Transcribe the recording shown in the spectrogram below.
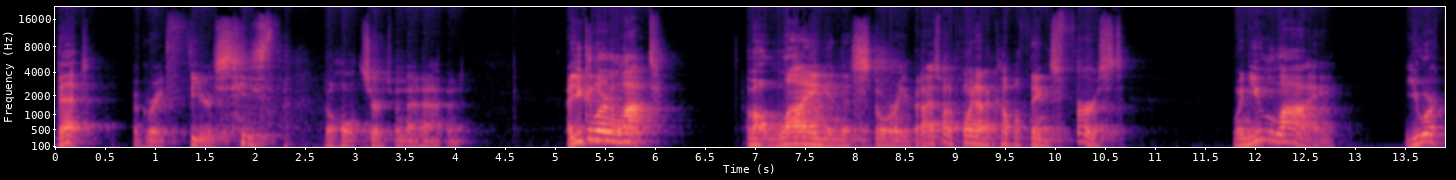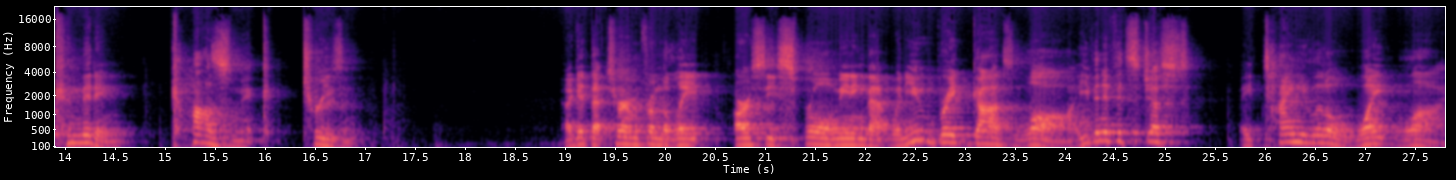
bet a great fear seized the whole church when that happened. Now, you can learn a lot about lying in this story, but I just want to point out a couple things. First, when you lie, you are committing cosmic treason. I get that term from the late R.C. Sproul, meaning that when you break God's law, even if it's just a tiny little white lie,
